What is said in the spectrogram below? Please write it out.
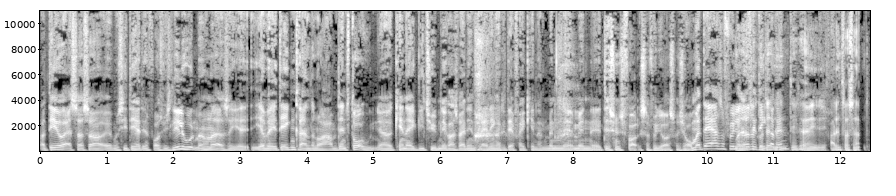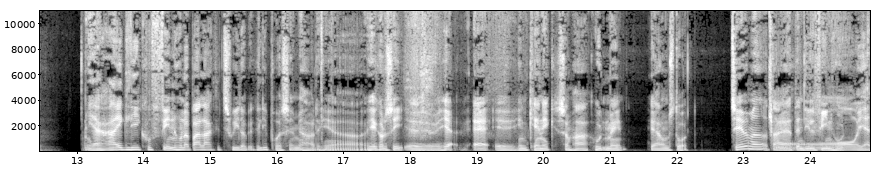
Og det er jo altså så, øh, må sige, det her det er en forholdsvis lille hund, men hun er altså, jeg, jeg ved, det er ikke en Grand Noir, men det er en stor hund. Jeg kender ikke lige typen, det kan også være, det er en blanding, og det er derfor, jeg kender den. Men, øh, men øh, det synes folk selvfølgelig også var sjovt. Men det er selvfølgelig Hvordan noget, der deler den? Det er da ret interessant. Jeg har ikke lige kunne finde, hun har bare lagt et tweet op. Jeg kan lige prøve at se, om jeg har det her. Her kan du se, øh, her er øh, hende Kennick, som har hund med ind. Her har hun stort tæppe med, og der er den lille fine hund. Oh, ja,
